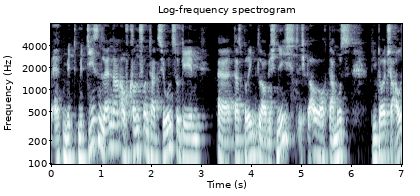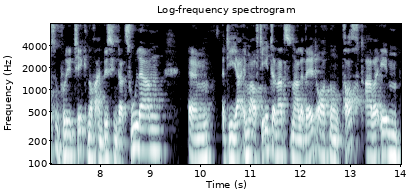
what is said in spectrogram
Äh, mit, mit diesen Ländern auf Konfrontation zu gehen, äh, das bringt, glaube ich, nicht. Ich glaube auch, da muss die deutsche Außenpolitik noch ein bisschen dazulernen, ähm, die ja immer auf die internationale Weltordnung pocht, aber eben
